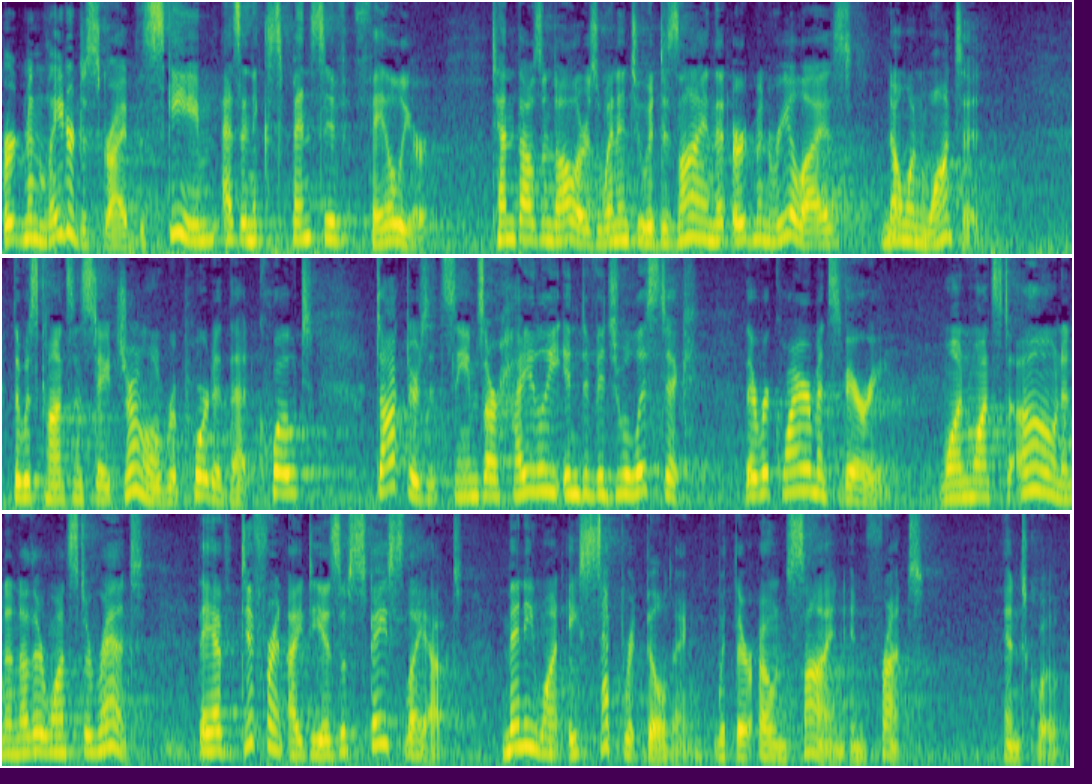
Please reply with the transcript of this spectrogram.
Erdman later described the scheme as an expensive failure. $10,000 went into a design that Erdman realized no one wanted. The Wisconsin State Journal reported that, quote, doctors, it seems, are highly individualistic their requirements vary. One wants to own and another wants to rent. They have different ideas of space layout. Many want a separate building with their own sign in front. End quote.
